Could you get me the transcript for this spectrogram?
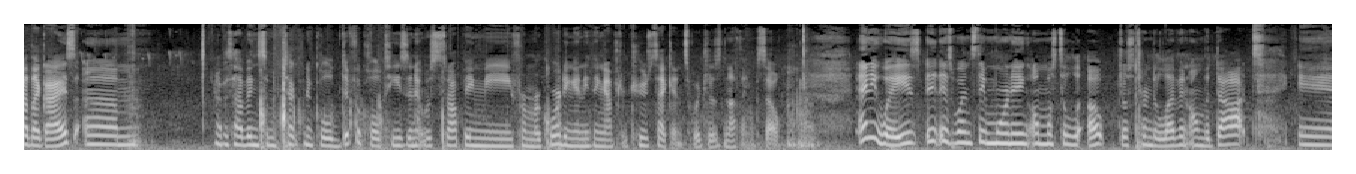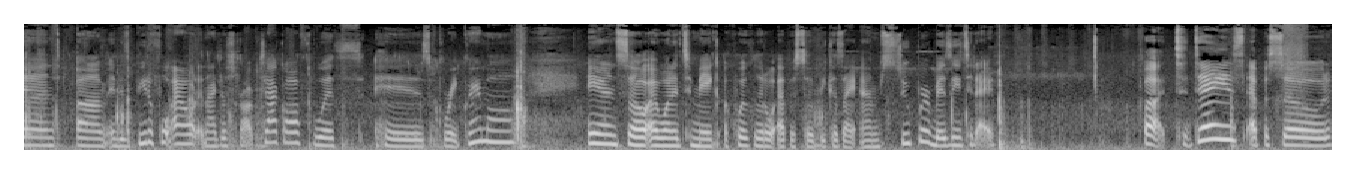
About that, guys. Um, I was having some technical difficulties and it was stopping me from recording anything after two seconds, which is nothing. So, anyways, it is Wednesday morning, almost ele- oh, just turned 11 on the dot, and um, it is beautiful out. And I just dropped Jack off with his great grandma, and so I wanted to make a quick little episode because I am super busy today. But today's episode,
